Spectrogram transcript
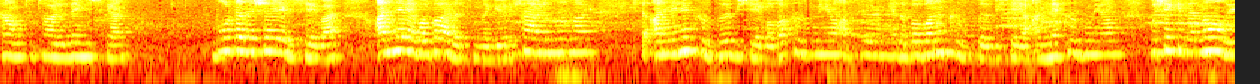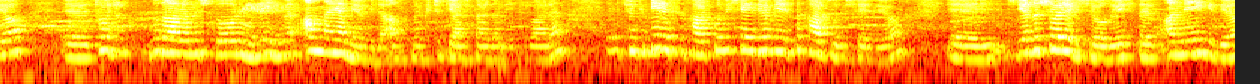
tam tutarlı demişken, burada da şöyle bir şey var. Anne ve baba arasında görüş ayrılığı var. İşte annenin kızdığı bir şeye baba kızmıyor atıyorum ya da babanın kızdığı bir şeye anne kızmıyor. Bu şekilde ne oluyor? Ee, çocuk bu davranış doğru mu değil mi anlayamıyor bile aslında küçük yaşlardan itibaren. Çünkü birisi farklı bir şey diyor, birisi farklı bir şey diyor. Ee, ya da şöyle bir şey oluyor işte anneye gidiyor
